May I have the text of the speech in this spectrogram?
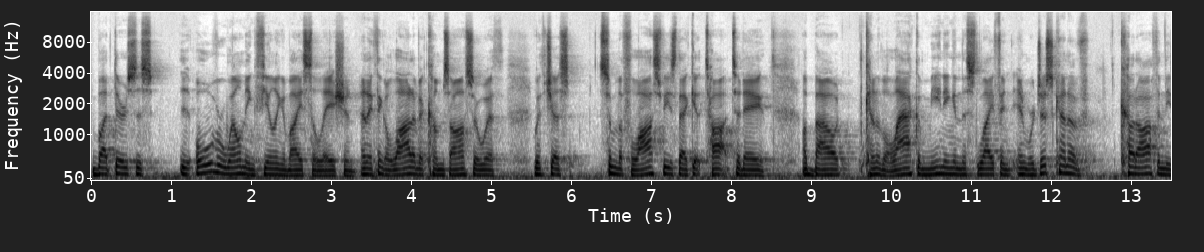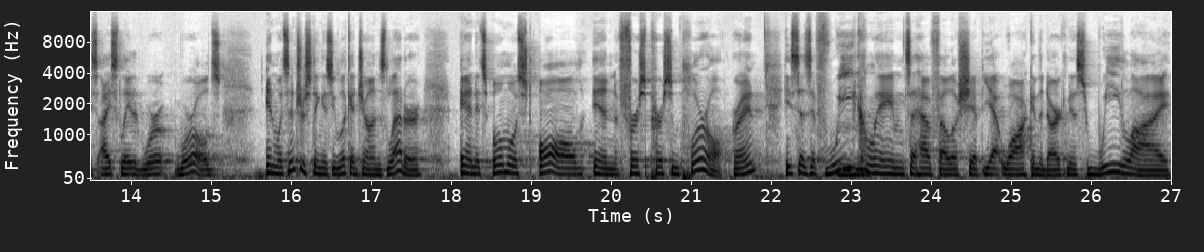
But there's this overwhelming feeling of isolation. And I think a lot of it comes also with, with just some of the philosophies that get taught today about kind of the lack of meaning in this life. And, and we're just kind of cut off in these isolated wor- worlds and what's interesting is you look at John's letter, and it's almost all in first person plural, right? He says, If we mm-hmm. claim to have fellowship, yet walk in the darkness, we lie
